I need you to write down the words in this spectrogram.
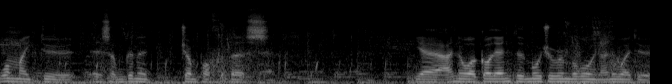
what I might do is I'm gonna jump off of this. Yeah, I know I got into the Mojo Room alone, I know I do.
